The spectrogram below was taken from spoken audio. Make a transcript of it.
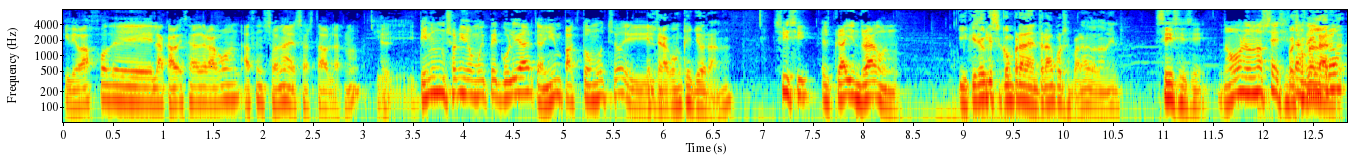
y debajo de la cabeza del dragón hacen sonar esas tablas, ¿no? Y, y tiene un sonido muy peculiar que a mí me impactó mucho y... El dragón que llora, ¿no? Sí, sí, el Crying Dragon. Y creo que se compra la entrada por separado también. Sí, sí, sí. No, no, no sé, si estás la- dentro...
